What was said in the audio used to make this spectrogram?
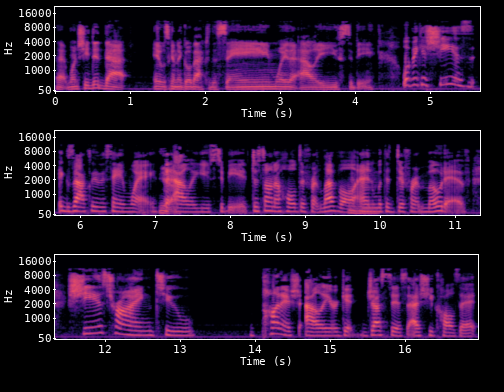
that when she did that, it was going to go back to the same way that Ali used to be. Well, because she is exactly the same way that Yeah. Ali used to be, just on a whole different level Mm-hmm. and with a different motive. She is trying to punish Ali or get justice, as she calls it,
